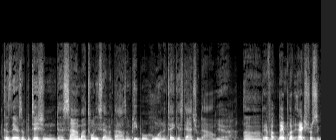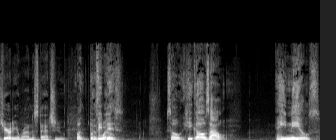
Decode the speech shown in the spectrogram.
because there's a petition that's signed by 27,000 people who want to take his statue down. Yeah. They've they put extra security around the statue. But but peep well. this. So he goes out and he kneels.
